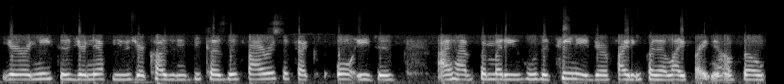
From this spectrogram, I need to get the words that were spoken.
your nieces, your nephews, your cousins, because this virus affects all ages. I have somebody who's a teenager fighting for their life right now, so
